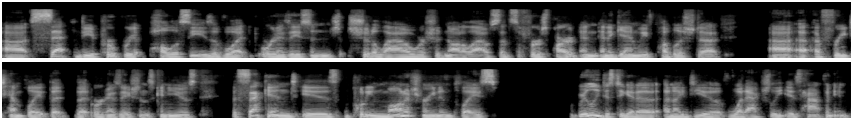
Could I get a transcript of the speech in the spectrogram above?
uh, set the appropriate policies of what organizations should allow or should not allow. So that's the first part. And, and again, we've published a, a, a free template that that organizations can use. The second is putting monitoring in place really just to get a, an idea of what actually is happening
